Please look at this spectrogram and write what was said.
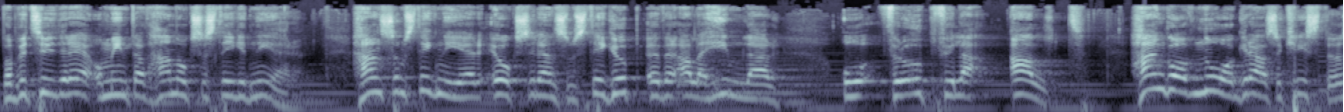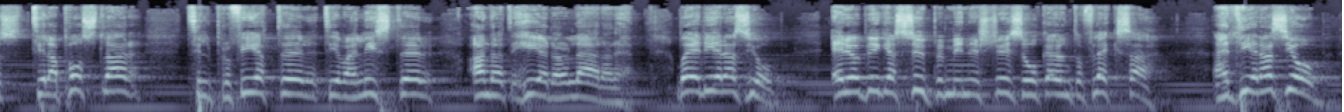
vad betyder det om inte att han också stigit ner? Han som steg ner är också den som steg upp över alla himlar och för att uppfylla allt. Han gav några, alltså Kristus, till apostlar, till profeter, till evangelister, andra till herdar och lärare. Vad är deras jobb? Är det att bygga superministries och åka runt och flexa? Nej, deras jobb,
